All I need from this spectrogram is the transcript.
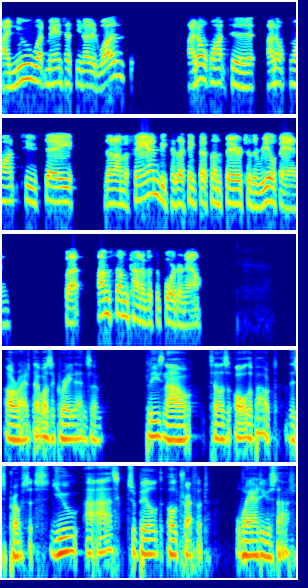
I knew what Manchester United was. I don't want to I don't want to say that I'm a fan because I think that's unfair to the real fans. But I'm some kind of a supporter now. All right, that was a great answer. Please now tell us all about this process. You are asked to build Old Trafford. Where do you start?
